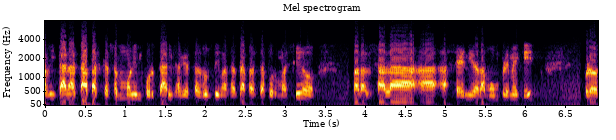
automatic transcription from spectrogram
evitant etapes que són molt importants, aquestes últimes etapes de formació, per alçar-la a, a sènior amb un primer equip, però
